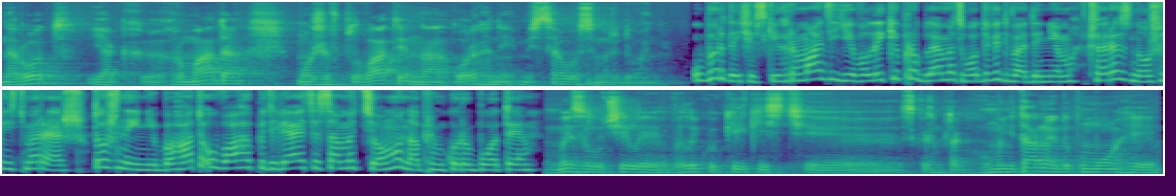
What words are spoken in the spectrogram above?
народ, як громада може впливати на органи місцевого самоврядування. У Бердичівській громаді є великі проблеми з водовідведенням через зношеність мереж. Тож нині багато уваги приділяється саме цьому напрямку роботи. Ми залучили велику кількість, е, скажімо так, гуманітарної допомоги,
